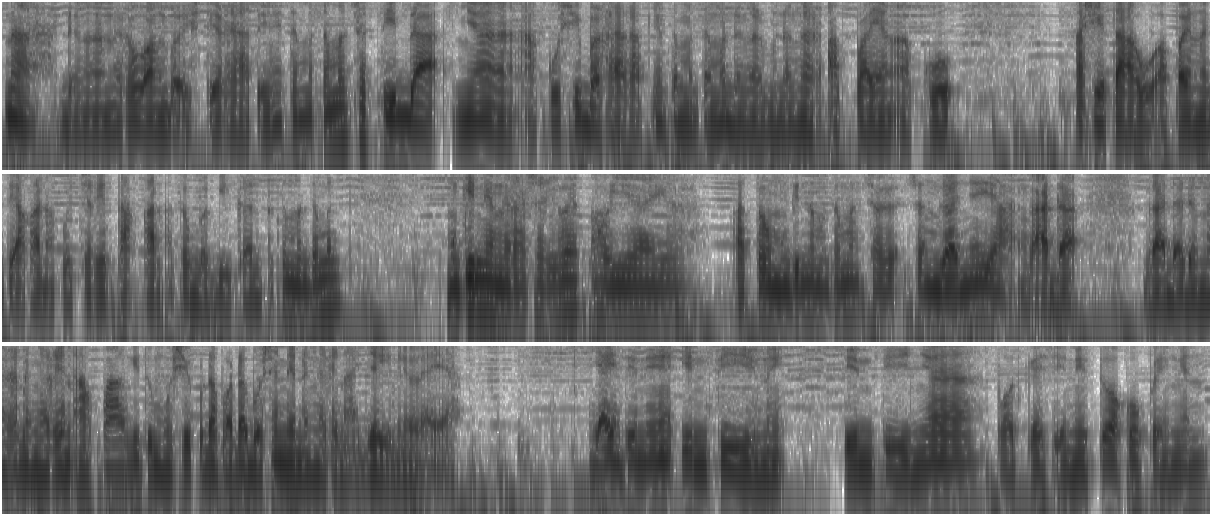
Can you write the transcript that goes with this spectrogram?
Nah, dengan ruang beristirahat ini teman-teman setidaknya aku sih berharapnya teman-teman dengan mendengar apa yang aku kasih tahu, apa yang nanti akan aku ceritakan atau bagikan tuh teman-teman mungkin yang ngerasa relate, oh iya ya, atau mungkin teman-teman se seenggaknya ya nggak ada nggak ada denger dengerin apa gitu musik udah pada bosan ya dengerin aja inilah ya. Ya intinya inti ini intinya podcast ini tuh aku pengen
